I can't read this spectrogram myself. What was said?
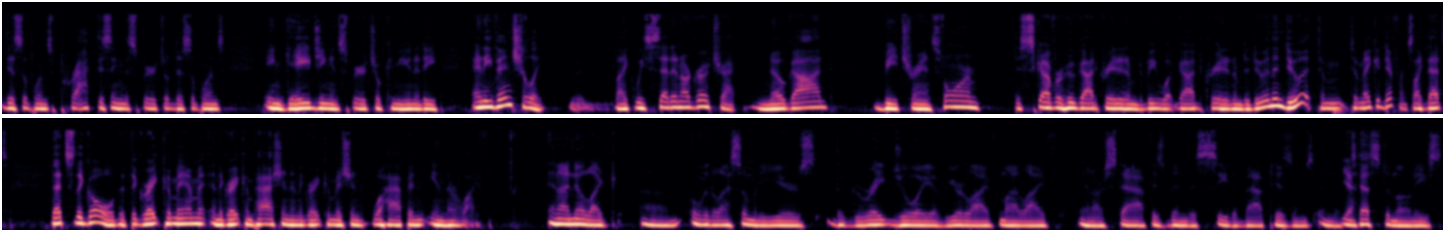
disciplines, practicing the spiritual disciplines, engaging in spiritual community, and eventually, like we said in our growth track, know God, be transformed, discover who God created him to be, what God created him to do, and then do it to, to make a difference. Like that's, that's the goal that the great commandment and the great compassion and the great commission will happen in their life. And I know, like, um, over the last so many years, the great joy of your life, my life, and our staff has been to see the baptisms and the yes. testimonies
